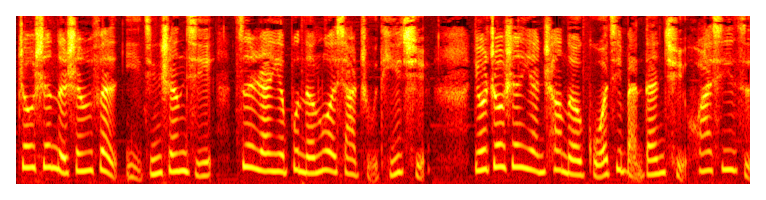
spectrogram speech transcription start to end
周深的身份已经升级，自然也不能落下主题曲。由周深演唱的国际版单曲《花西子》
